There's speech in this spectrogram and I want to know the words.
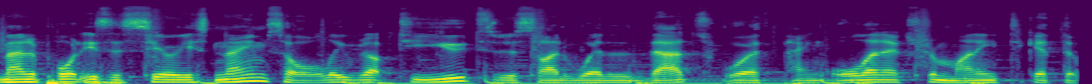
Matterport is a serious name, so I'll leave it up to you to decide whether that's worth paying all that extra money to get the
